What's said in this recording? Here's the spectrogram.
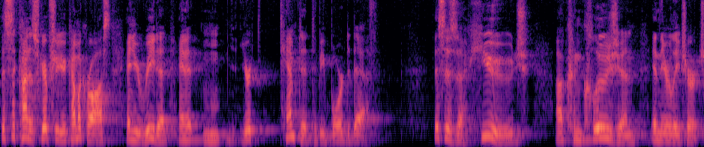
This is the kind of scripture you come across and you read it, and it, you're tempted to be bored to death. This is a huge uh, conclusion in the early church.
